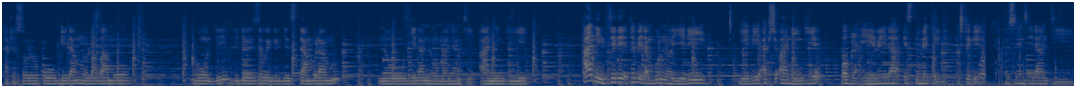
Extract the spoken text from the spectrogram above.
Kati osobola okuwugiramu nolabamu gundi video ze engeri gye zitambulamu nogira nomanya nti aning ye. Tere- tebeera mbuno yeri yeri actual aning ye wabula ebeera estimated. Okitegeera osinziira nti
